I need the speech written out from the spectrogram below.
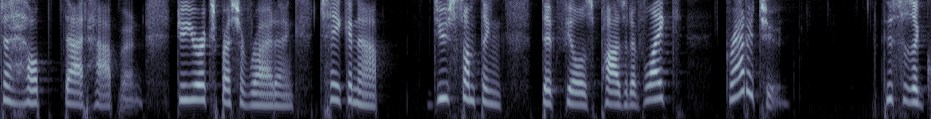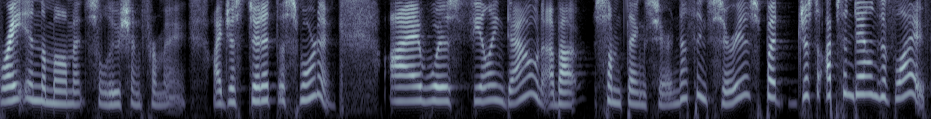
to help that happen. Do your expressive writing, take a nap, do something that feels positive, like gratitude. This is a great in the moment solution for me. I just did it this morning. I was feeling down about some things here, nothing serious, but just ups and downs of life.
